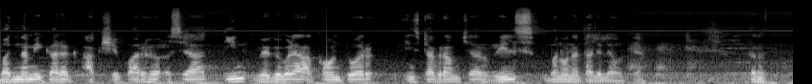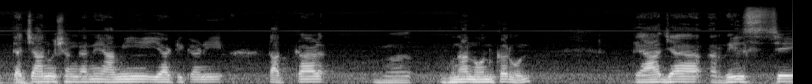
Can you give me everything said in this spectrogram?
बदनामीकारक आक्षेपार्ह अशा तीन वेगवेगळ्या अकाउंटवर इंस्टाग्रामच्या रील्स बनवण्यात आलेल्या होत्या. तर त्याच्या अनुषंगाने आम्ही या ठिकाणी तात्काळ गुन्हा नोंद करून त्या ज्या रील्सचे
